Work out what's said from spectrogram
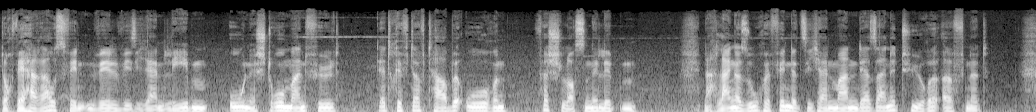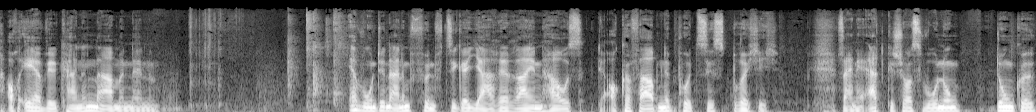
Doch wer herausfinden will, wie sich ein Leben ohne Strom anfühlt, der trifft auf taube Ohren, verschlossene Lippen. Nach langer Suche findet sich ein Mann, der seine Türe öffnet. Auch er will keinen Namen nennen. Er wohnt in einem 50er Jahre Reihenhaus. Der ockerfarbene Putz ist brüchig. Seine Erdgeschosswohnung dunkel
